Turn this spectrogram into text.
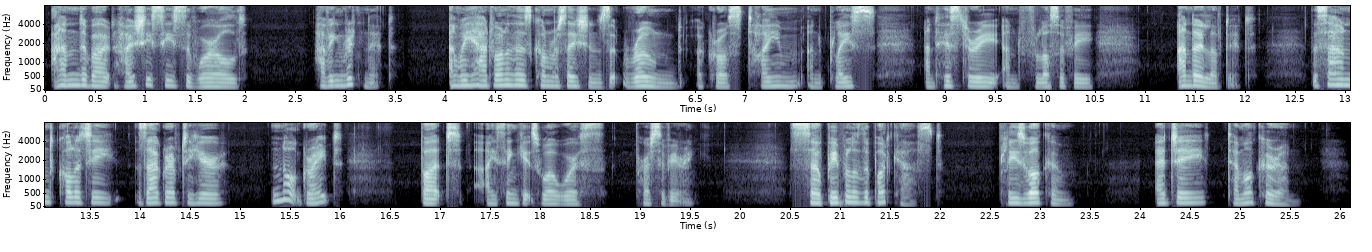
and about how she sees the world having written it. And we had one of those conversations that roamed across time and place and history and philosophy, and I loved it. The sound quality, Zagreb to hear, not great, but I think it's well worth persevering. So, people of the podcast, please welcome Ece Temelkuran.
